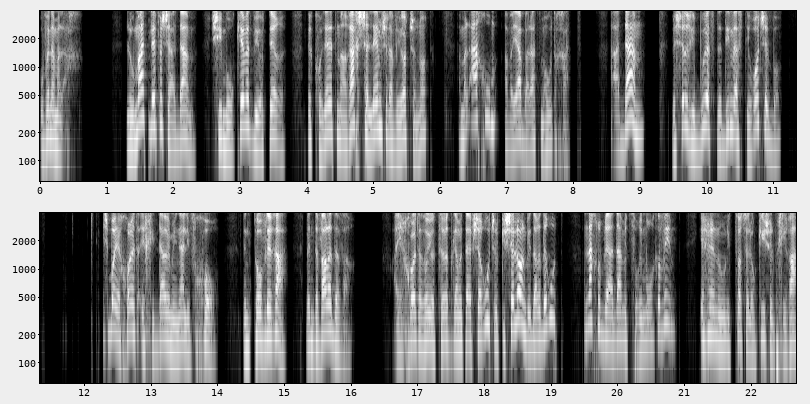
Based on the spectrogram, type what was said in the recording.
ובין המלאך. לעומת נפש האדם, שהיא מורכבת ביותר וכוללת מערך שלם של הוויות שונות, המלאך הוא הוויה בעלת מהות אחת. האדם, בשל ריבוי הצדדים והסתירות שבו, יש בו היכולת היחידה במינה לבחור בין טוב לרע, בין דבר לדבר. היכולת הזו יוצרת גם את האפשרות של כישלון והידרדרות. אנחנו בני אדם יצורים מורכבים. יש לנו ניצוץ אלוקי של בחירה,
